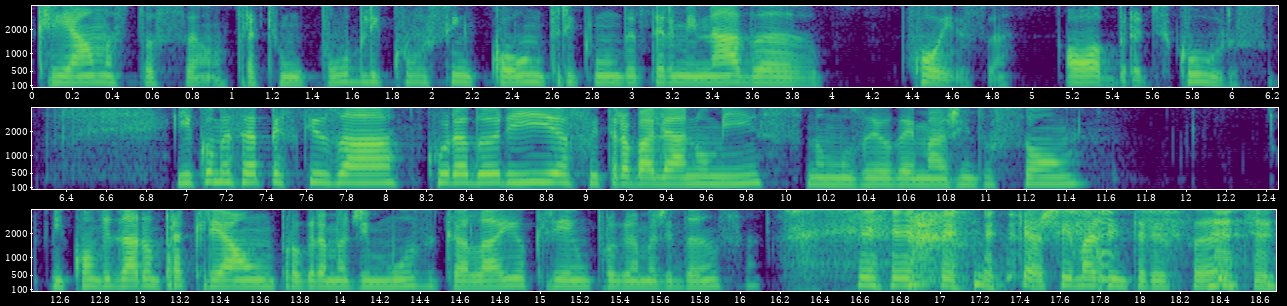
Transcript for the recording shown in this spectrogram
criar uma situação para que um público se encontre com determinada coisa, obra, discurso. E comecei a pesquisar curadoria, fui trabalhar no MIS, no Museu da Imagem e do Som. Me convidaram para criar um programa de música lá e eu criei um programa de dança, que eu achei mais interessante.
